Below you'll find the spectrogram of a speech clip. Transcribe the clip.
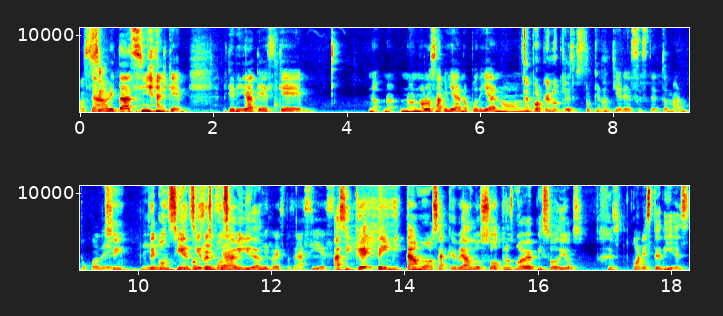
O sea, Sí. ahorita sí el que, el que diga que es que no, no, no, no lo sabía, no podía, no. Es porque no Es quieres. porque no quieres este, tomar un poco de, Sí, de conciencia y responsabilidad. y responsa- Así es. Así que te invitamos a que veas los otros nueve episodios con este 10,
